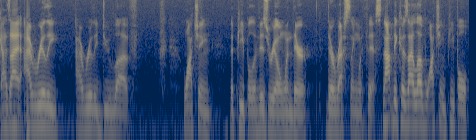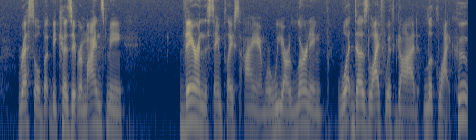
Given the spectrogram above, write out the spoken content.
Guys, I, I really, I really do love watching the people of Israel when they're they're wrestling with this. Not because I love watching people wrestle, but because it reminds me they're in the same place I am, where we are learning what does life with God look like? Who,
